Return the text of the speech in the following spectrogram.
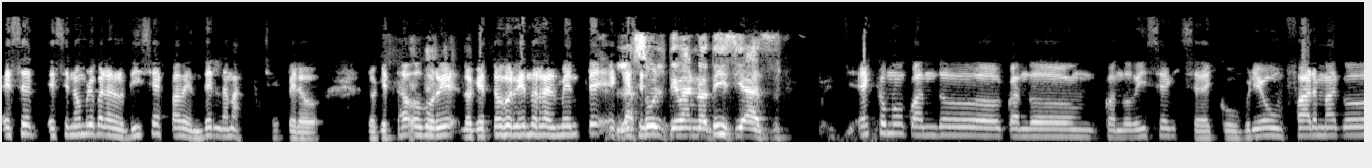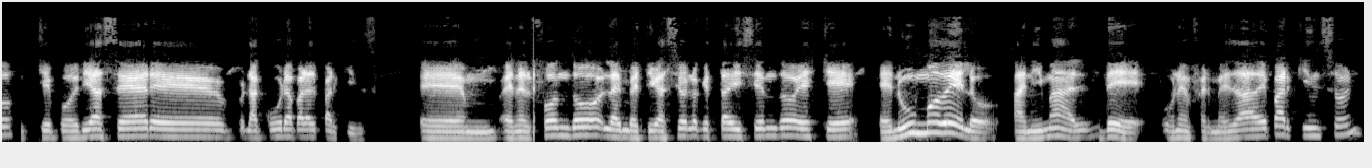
ese, ese nombre para la noticia es para venderla más, pero lo que está ocurriendo, lo que está ocurriendo realmente es las últimas noticias. Es como cuando, cuando, cuando dicen se descubrió un fármaco que podría ser eh, la cura para el Parkinson. Em, en el fondo, la investigación lo que está diciendo es que en un modelo animal de una enfermedad de Parkinson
